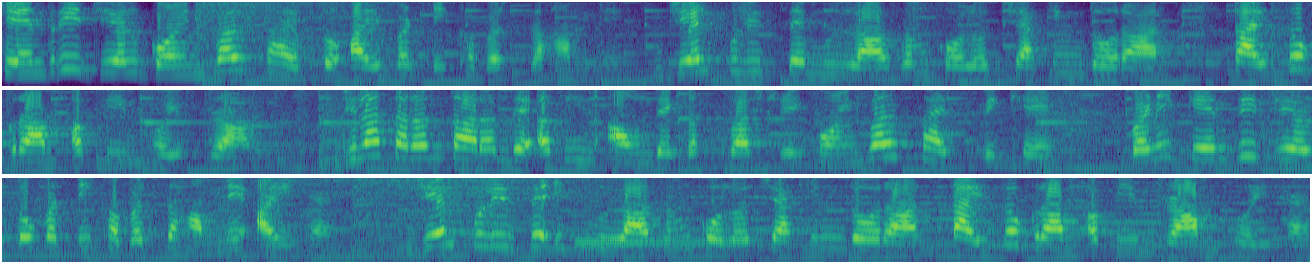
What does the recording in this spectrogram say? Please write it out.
ਕੇਂਦਰੀ ਜੇਲ੍ਹ ਗੋਇੰਦਵਾਲ ਸਾਹਿਬ ਤੋਂ ਆਈ ਵੱਡੀ ਖਬਰ ਸਾਹਮਣੇ। ਜੇਲ੍ਹ ਪੁਲਿਸ ਦੇ ਮੁਲਾਜ਼ਮ ਕੋਲੋਂ ਚੈਕਿੰਗ ਦੌਰਾਨ 250 ਗ੍ਰਾਮ ਅਫੀਮ ਹੋਈ ਬਰਾਮਦ। ਜ਼ਿਲ੍ਹਾ ਤਰਨਤਾਰਨ ਦੇ ਅਧੀਨ ਆਉਂਦੇ ਕਸਬਾ ਸ਼੍ਰੀ ਗੋਇੰਦਵਾਲ ਸਾਹਿਬ ਵਿਖੇ ਬਣੀ ਕੇਂਦਰੀ ਜੇਲ੍ਹ ਤੋਂ ਵੱਡੀ ਖਬਰ ਸਾਹਮਣੇ ਆਈ ਹੈ। ਜੇਲ੍ਹ ਪੁਲਿਸ ਦੇ ਇੱਕ ਮੁਲਾਜ਼ਮ ਕੋਲੋਂ ਚੈਕਿੰਗ ਦੌਰਾਨ 250 ਗ੍ਰਾਮ ਅਫੀਮ ਬਰਾਮਦ ਹੋਈ ਹੈ।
